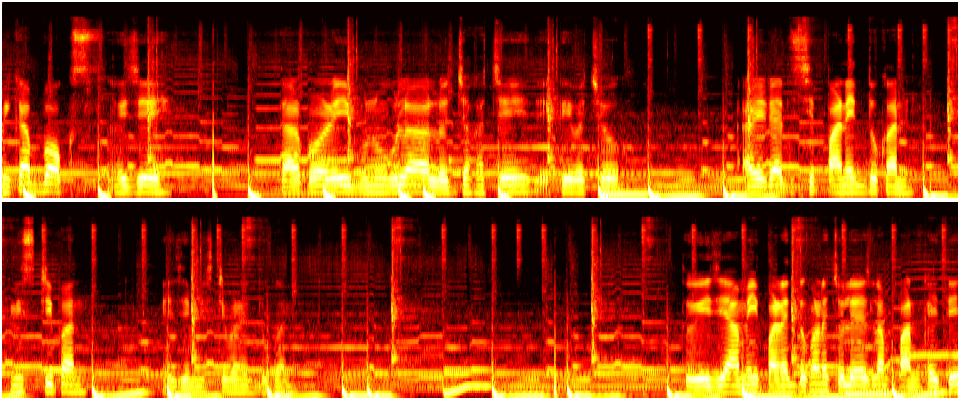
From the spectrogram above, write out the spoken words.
মেকআপ বক্স এই যে। তারপর এই বুনুগুলা লজ্জা খাচ্ছে, দেখতেই পাচ্ছ। আর এটা দিচ্ছে পানের দোকান, মিষ্টি পান, এই যে মিষ্টি পানের দোকান। তো এই যে আমি পানের দোকানে চলে আসলাম পান খাইতে।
